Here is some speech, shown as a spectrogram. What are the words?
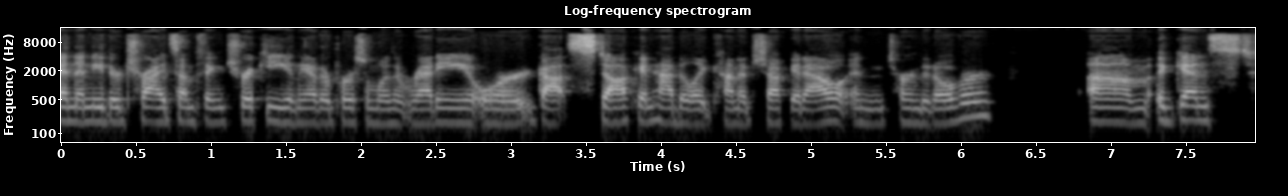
and then either tried something tricky and the other person wasn't ready or got stuck and had to like kind of chuck it out and turned it over. Um, against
